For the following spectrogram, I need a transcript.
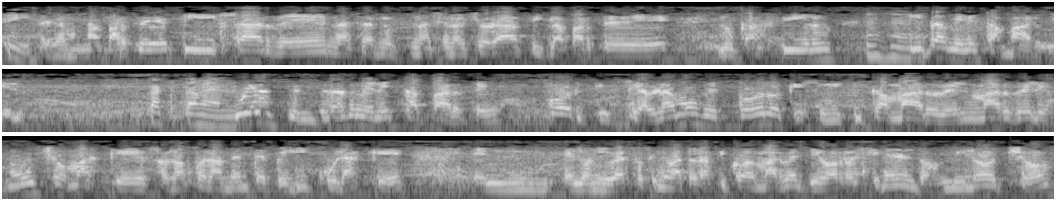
Sí. Tenemos la parte de Pixar, de National Geographic, la parte de Lucasfilm Ujú. y también está Marvel. Exactamente. Voy a centrarme en esta parte porque si hablamos de todo lo que significa Marvel, Marvel es mucho más que eso, no solamente películas, que el, el universo cinematográfico de Marvel llegó recién en el 2008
